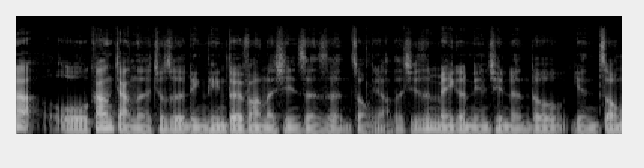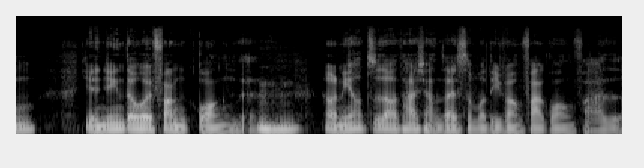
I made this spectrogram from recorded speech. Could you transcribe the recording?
那我刚讲的就是聆听对方的心声是很重要的。其实每一个年轻人都眼中眼睛都会放光的，嗯哼。哦，你要知道他想在什么地方发光发热，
